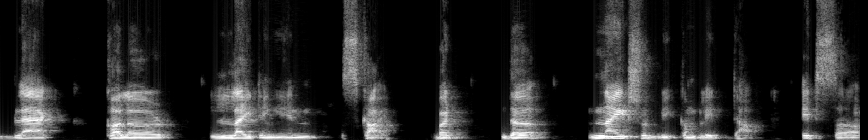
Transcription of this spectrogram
black colored lighting in sky but the night should be complete dark. It's uh,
